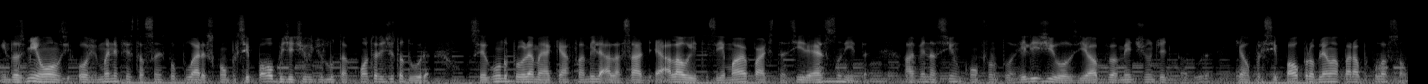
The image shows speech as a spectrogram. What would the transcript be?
Em 2011, houve manifestações populares com o principal objetivo de luta contra a ditadura. O segundo problema é que a família al-Assad é alauíta e a maior parte da Síria é sunita, havendo assim um confronto religioso e obviamente junto à ditadura, que é o principal problema para a população.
